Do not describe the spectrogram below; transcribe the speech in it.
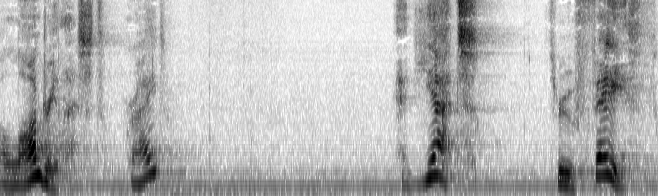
a laundry list, right? And yet, through faith,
